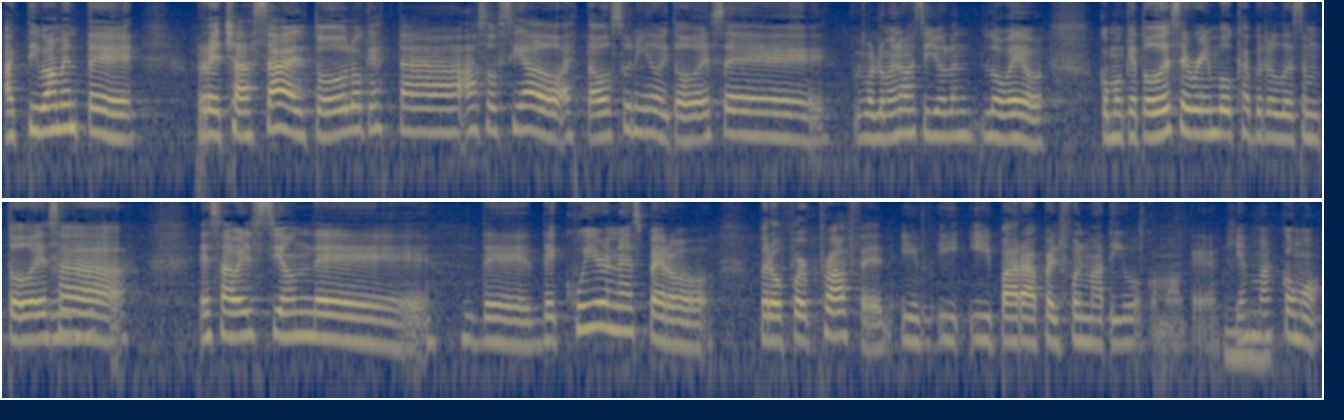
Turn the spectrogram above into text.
activamente rechazar todo lo que está asociado a Estados Unidos y todo ese, por lo menos así yo lo, lo veo, como que todo ese rainbow capitalism, toda esa, esa versión de, de, de queerness, pero pero for profit y, y, y para performativo, como que aquí es más como,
